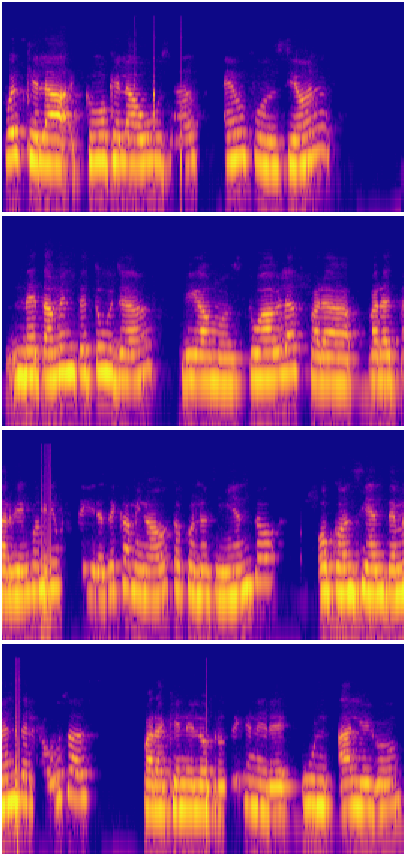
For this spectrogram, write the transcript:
pues que la, como que la usas en función netamente tuya, digamos, tú hablas para, para estar bien contigo, seguir ese camino de autoconocimiento o conscientemente lo usas para que en el otro te genere un algo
